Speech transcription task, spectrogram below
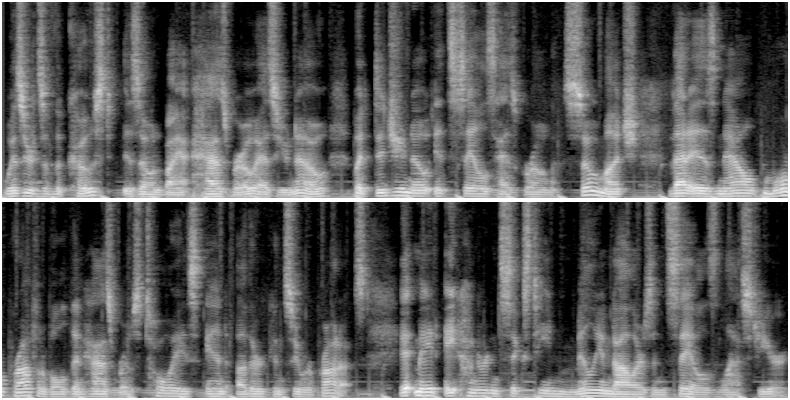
Wizards of the Coast is owned by Hasbro, as you know, but did you know its sales has grown so much that it is now more profitable than Hasbro's toys and other consumer products? It made $816 million in sales last year.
